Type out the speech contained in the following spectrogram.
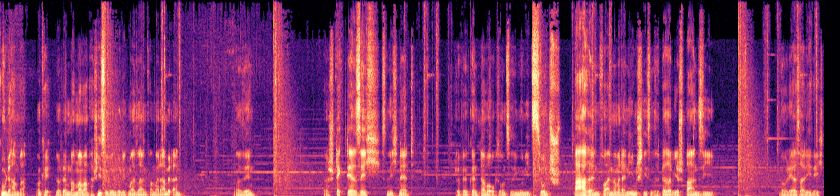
gute haben wir. Okay, nur dann machen wir mal ein paar Schießübungen, würde ich mal sagen. Fangen wir damit an. Mal sehen. Da steckt der sich. Ist nicht nett. Ich glaube, wir könnten aber auch unsere Munition sparen. Vor allem, wenn wir daneben schießen. Das ist besser, wir sparen sie. Oh, der ist erledigt.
